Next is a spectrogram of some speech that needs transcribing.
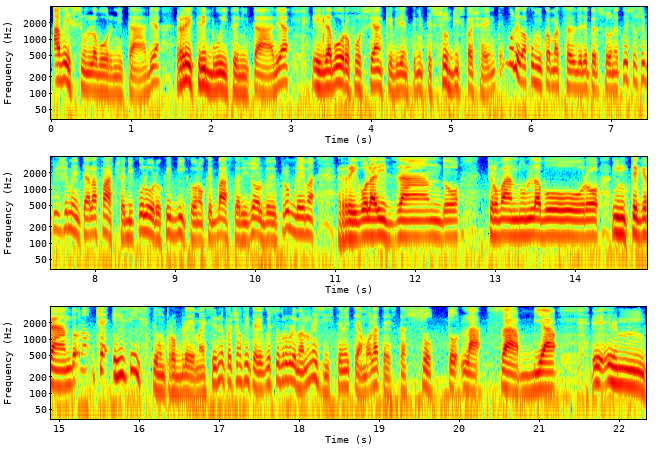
avesse un lavoro in Italia, retribuito in Italia e il lavoro fosse anche evidentemente soddisfacente, voleva comunque ammazzare delle persone. Questo semplicemente alla faccia di coloro che dicono che basta risolvere il problema regolarizzando, trovando un lavoro, integrando. No, cioè esiste un problema e se noi facciamo finta che questo problema non esiste, mettiamo la testa sotto la sabbia. E, ehm,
